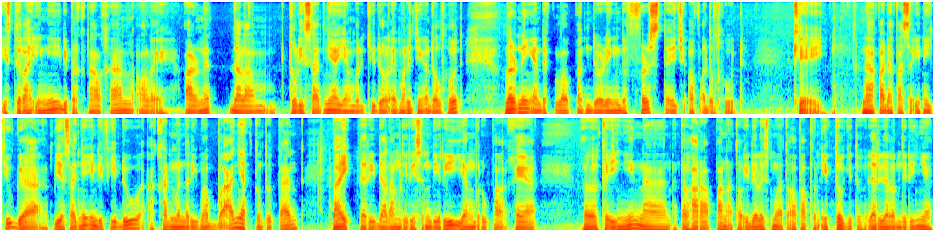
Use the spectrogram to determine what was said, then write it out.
istilah ini diperkenalkan oleh Arnett dalam tulisannya yang berjudul Emerging Adulthood, Learning and Development During the First Stage of Adulthood. Oke, okay. nah pada fase ini juga biasanya individu akan menerima banyak tuntutan baik dari dalam diri sendiri yang berupa kayak uh, keinginan atau harapan atau idealisme atau apa pun itu gitu dari dalam dirinya.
